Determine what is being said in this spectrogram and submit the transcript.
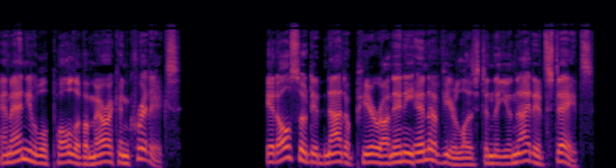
an annual poll of American critics. It also did not appear on any year list in the United States.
